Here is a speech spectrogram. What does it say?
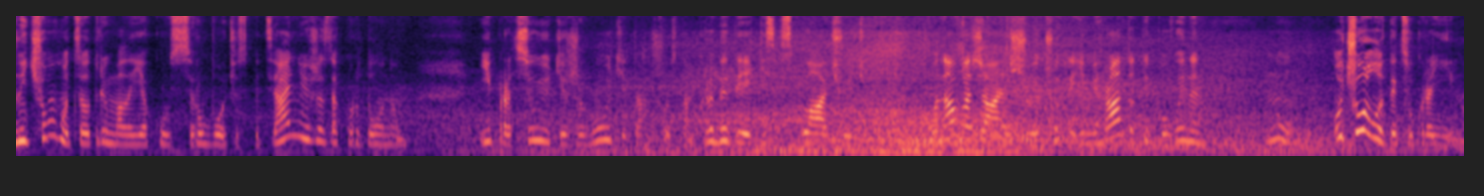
нічого, це отримали якусь робочу спеціальність вже за кордоном. І працюють, і живуть, і там щось там, кредити якісь сплачують. Вона вважає, що якщо ти іммігрант, то ти повинен ну, очолити цю країну.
